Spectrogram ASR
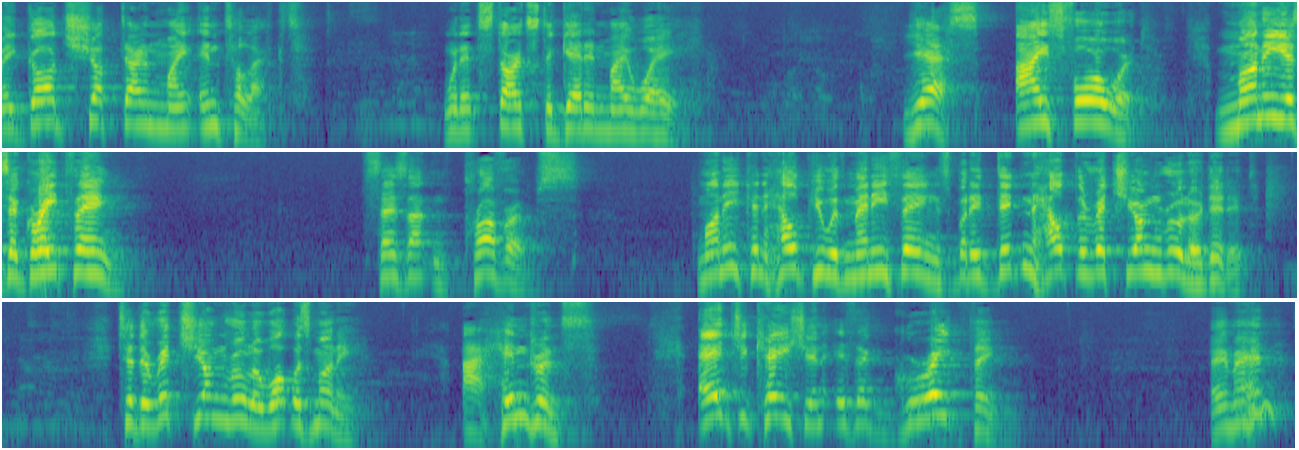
May God shut down my intellect when it starts to get in my way. Yes, eyes forward. Money is a great thing. It says that in Proverbs. Money can help you with many things, but it didn't help the rich young ruler, did it? To the rich young ruler, what was money? A hindrance. Education is a great thing. Amen?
